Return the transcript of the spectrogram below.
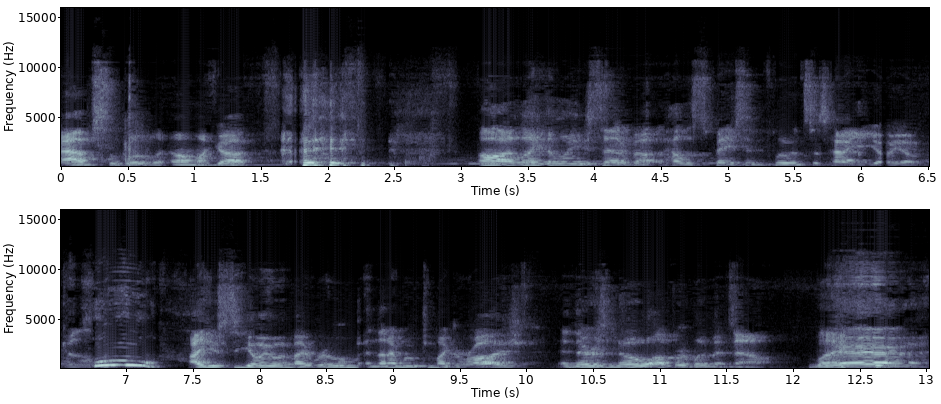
Absolutely. Oh my god. Oh, I like the way you said about how the space influences how you yo-yo. Because I used to yo-yo in my room, and then I moved to my garage, and there's no upper limit now. Like, yeah.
